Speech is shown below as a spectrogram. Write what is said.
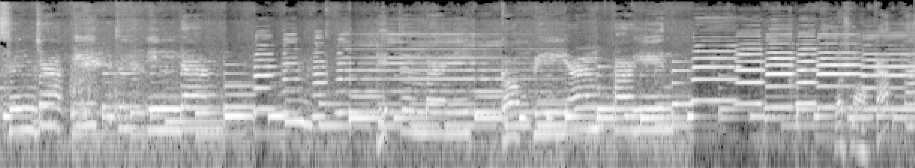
senja itu indah. Ditemani kopi yang pahit. Bos mau. Kata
